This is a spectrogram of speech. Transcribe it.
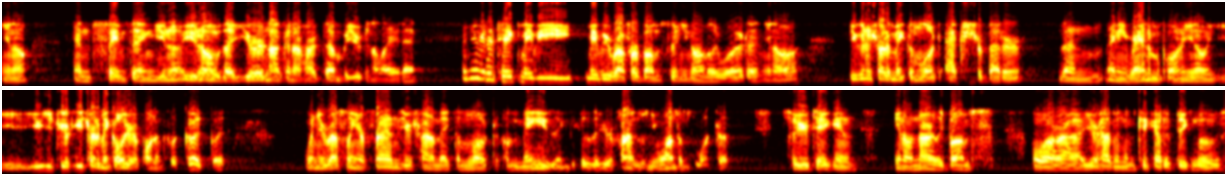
You know, and same thing. You know, you know that you're not to hurt them, but you're to lay it in, and you're to take maybe maybe rougher bumps than you normally would, and you know, you're to try to make them look extra better than any random opponent. You know, you, you, you try to make all your opponents look good, but when you're wrestling your friends, you're trying to make them look amazing because they're your friends and you want them to look good. So you're taking, you know, gnarly bumps or uh, you're having them kick out of big moves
